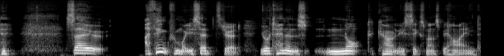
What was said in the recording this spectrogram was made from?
so I think from what you said, Stuart, your tenant's not currently six months behind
